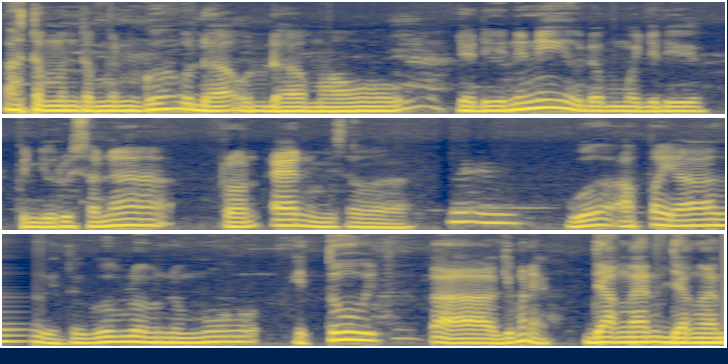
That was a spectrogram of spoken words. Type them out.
ah temen-temen gue udah udah mau jadi ini nih udah mau jadi penjurusannya front end misalnya. Gue apa ya? Gitu gue belum nemu itu, itu ah, gimana ya? Jangan jangan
